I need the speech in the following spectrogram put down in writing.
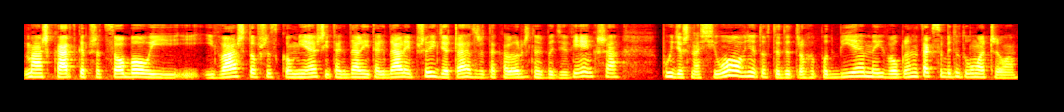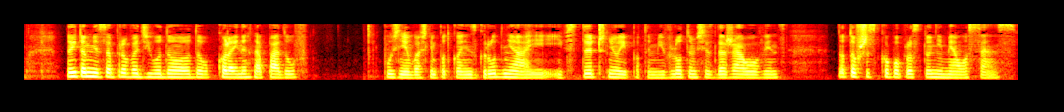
masz kartkę przed sobą i, i, i waż to wszystko, mierz i tak dalej, i tak dalej. Przyjdzie czas, że ta kaloryczność będzie większa, pójdziesz na siłownię, to wtedy trochę podbijemy i w ogóle, no tak sobie to tłumaczyłam. No i to mnie zaprowadziło do, do kolejnych napadów. Później właśnie pod koniec grudnia i, i w styczniu i potem i w lutym się zdarzało, więc no to wszystko po prostu nie miało sensu.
